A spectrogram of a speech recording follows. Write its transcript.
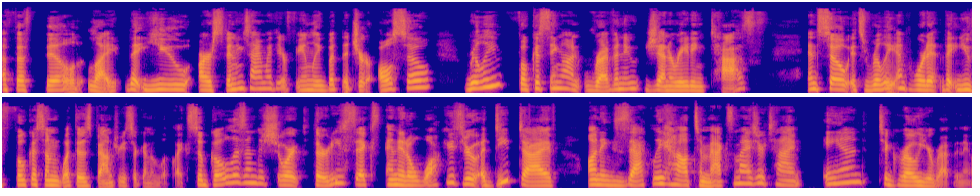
a fulfilled life, that you are spending time with your family, but that you're also really focusing on revenue generating tasks. And so it's really important that you focus on what those boundaries are going to look like. So go listen to short 36 and it'll walk you through a deep dive on exactly how to maximize your time and to grow your revenue.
